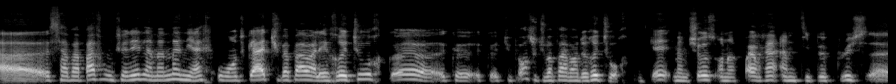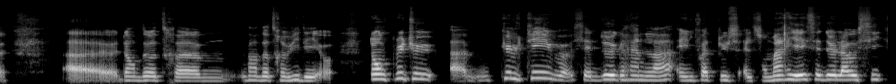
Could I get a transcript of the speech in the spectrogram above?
euh, ça va pas fonctionner de la même manière ou en tout cas tu vas pas avoir les retours que, que, que tu penses ou tu vas pas avoir de retour. Même chose, on en parlera un petit peu plus euh, euh, dans d'autres euh, dans d'autres vidéos. Donc plus tu euh, cultives ces deux graines là et une fois de plus elles sont mariées ces deux là aussi,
